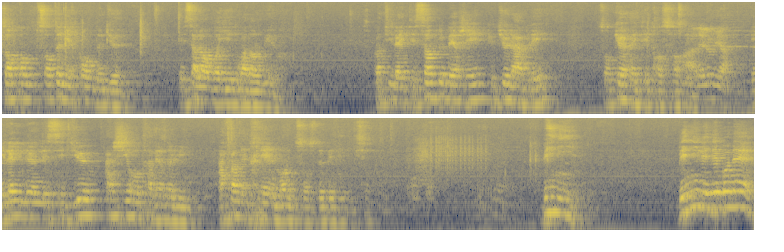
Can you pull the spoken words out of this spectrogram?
sans, sans tenir compte de Dieu. Et ça l'a envoyé droit dans le mur. Quand il a été simple berger, que Dieu l'a appelé, son cœur a été transformé. Alléluia. Et là, il a laissé Dieu agir au travers de lui, afin d'être réellement une source de bénédiction. Béni. Béni les débonnaires,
